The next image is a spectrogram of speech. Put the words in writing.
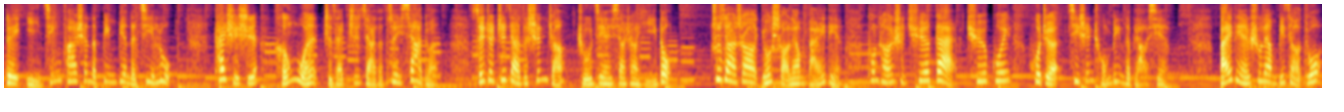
对已经发生的病变的记录。开始时，横纹只在指甲的最下端，随着指甲的生长，逐渐向上移动。指甲上有少量白点，通常是缺钙、缺硅或者寄生虫病的表现。白点数量比较多，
